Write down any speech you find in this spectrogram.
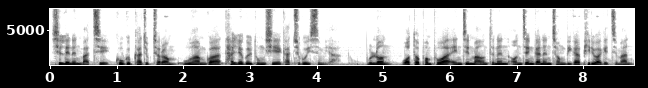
실내는 마치 고급 가죽처럼 우함과 탄력을 동시에 갖추고 있습니다. 물론 워터펌프와 엔진 마운트는 언젠가는 정비가 필요하겠지만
